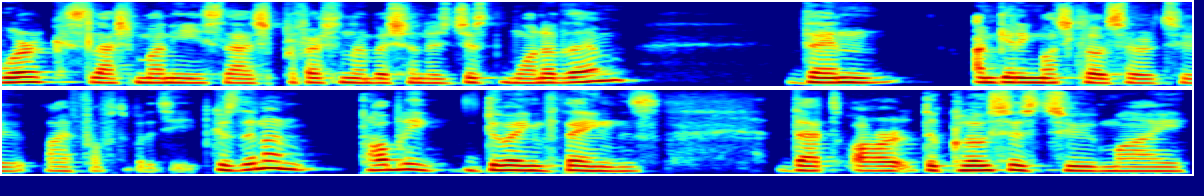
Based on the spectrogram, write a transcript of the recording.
work slash money slash professional ambition is just one of them, then I'm getting much closer to life profitability because then I'm probably doing things that are the closest to my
